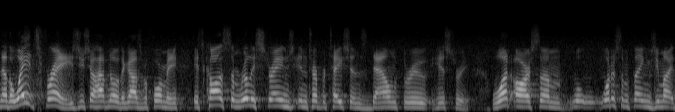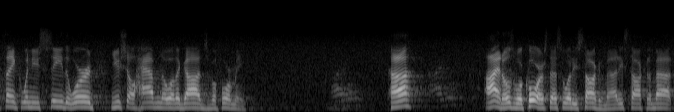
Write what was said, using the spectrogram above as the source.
Now, the way it's phrased, you shall have no other gods before me, it's caused some really strange interpretations down through history. What are some, what are some things you might think when you see the word, you shall have no other gods before me? Huh? Idols. Idols. Well, of course, that's what he's talking about. He's talking about,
